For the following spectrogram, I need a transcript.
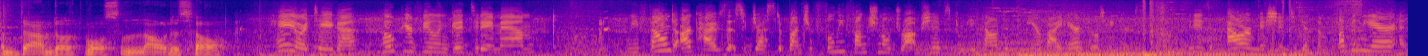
And damn, that was loud as hell. Hey, Ortega. Hope you're feeling good today, ma'am. We found archives that suggest a bunch of fully functional dropships can be found in the nearby airfield hangars. It is our mission to get them up in the air and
